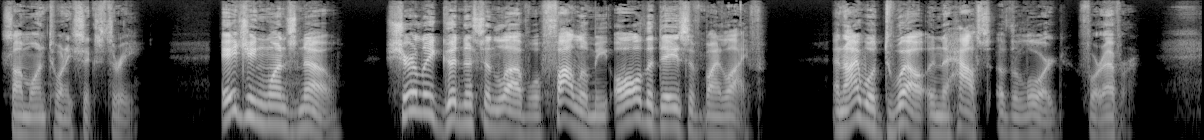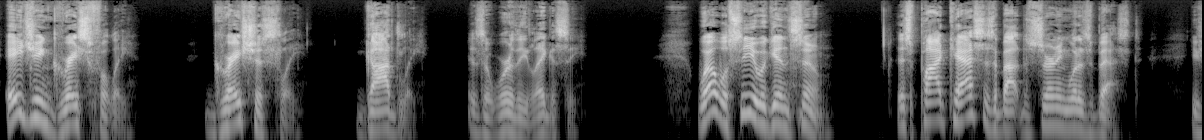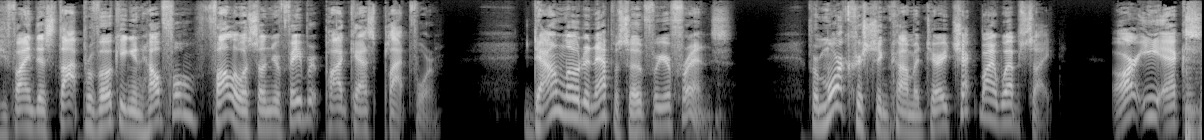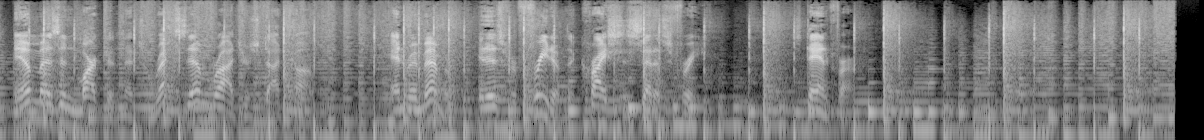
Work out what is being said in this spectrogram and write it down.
Psalm 126 3. Aging ones know, surely goodness and love will follow me all the days of my life, and I will dwell in the house of the Lord forever. Aging gracefully, graciously, godly is a worthy legacy. Well, we'll see you again soon. This podcast is about discerning what is best. If you find this thought provoking and helpful, follow us on your favorite podcast platform. Download an episode for your friends. For more Christian commentary, check my website, R-E-X-M as in Martin, that's rexmrogers.com. And remember, it is for freedom that Christ has set us free. Stand firm.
